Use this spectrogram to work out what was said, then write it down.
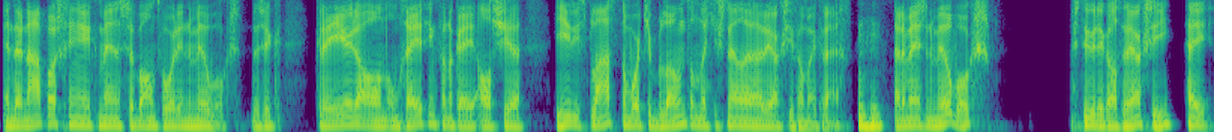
En daarna pas ging ik mensen beantwoorden in de mailbox. Dus ik creëerde al een omgeving van oké, als je hier iets plaatst, dan word je beloond omdat je sneller een reactie van mij krijgt. Mhm. Naar de mensen in de mailbox stuurde ik als reactie, hey,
